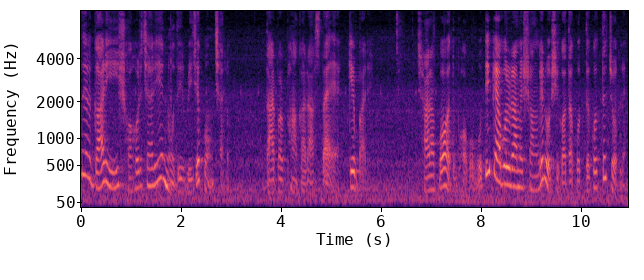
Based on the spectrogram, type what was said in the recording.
আমাদের গাড়ি শহর ছাড়িয়ে নদীর ব্রিজে পৌঁছালো। তারপর ফাঁকা রাস্তায় একেবারে সারা পথ ভবভূতি কেবল রামের সঙ্গে রসিকতা করতে করতে চললেন।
